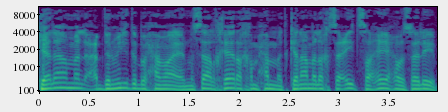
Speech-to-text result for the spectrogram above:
كلام عبد المجيد أبو حماية. مساء الخير أخ محمد. كلام الأخ سعيد صحيح وسليم.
